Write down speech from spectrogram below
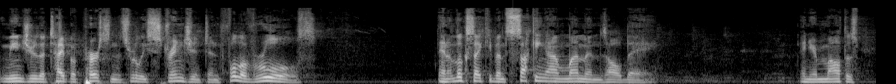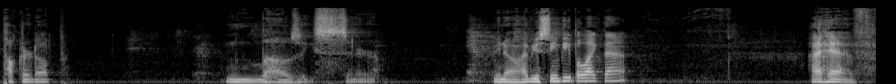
means you're the type of person that's really stringent and full of rules. And it looks like you've been sucking on lemons all day. And your mouth is puckered up lousy sinner. You know, have you seen people like that? I have.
